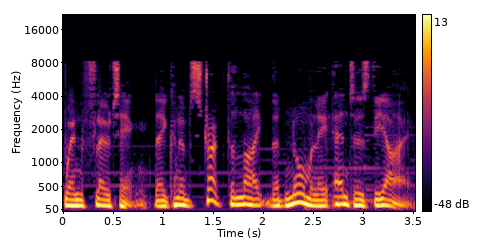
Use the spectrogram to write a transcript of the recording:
When floating, they can obstruct the light that normally enters the eye.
